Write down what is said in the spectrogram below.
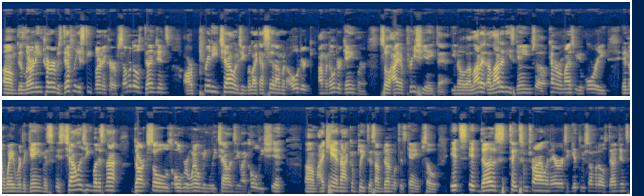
Um, the learning curve is definitely a steep learning curve. Some of those dungeons are pretty challenging. But like I said, I'm an older I'm an older gamer, so I appreciate that. You know, a lot of a lot of these games uh, kind of reminds me of Ori in the way where the game is is challenging, but it's not Dark Souls overwhelmingly challenging. Like holy shit. Um, I cannot complete this. I'm done with this game. So it's it does take some trial and error to get through some of those dungeons,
